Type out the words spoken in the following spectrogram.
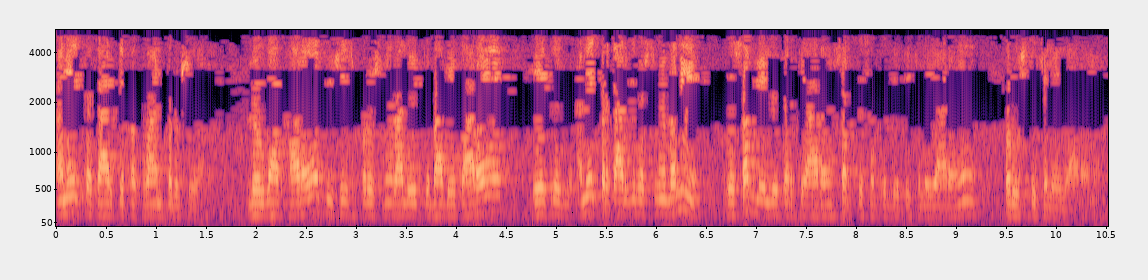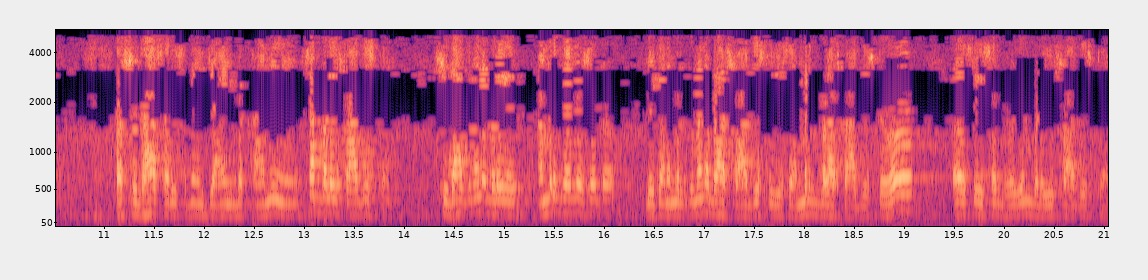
अनेक प्रकार के पकवान परोसे गए। लोग बात खा रहे हैं, पीछे से परोसने वाले एक के बाद एक आ रहे हैं, एक अनेक प्रकार की वस्तुएँ बनी है, वो सब ले लेकर के आ रहे हैं सबके सबके देते चले जा रहे हैं, परोसते चले जा रहे हैं। और सुधा सर इसमें जाए, बखाने सब बड़े स्वादिष्ट हैं। सुधा के मैंने बड़े अमृत है वैसे तो लेकिन अमृत मैंने बड़ा स्वादिष्ट जैसे अमृत बड़ा स्वादिष्ट हो, ऐसे सब भोजन बड़े ही स्वादिष्ट है।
